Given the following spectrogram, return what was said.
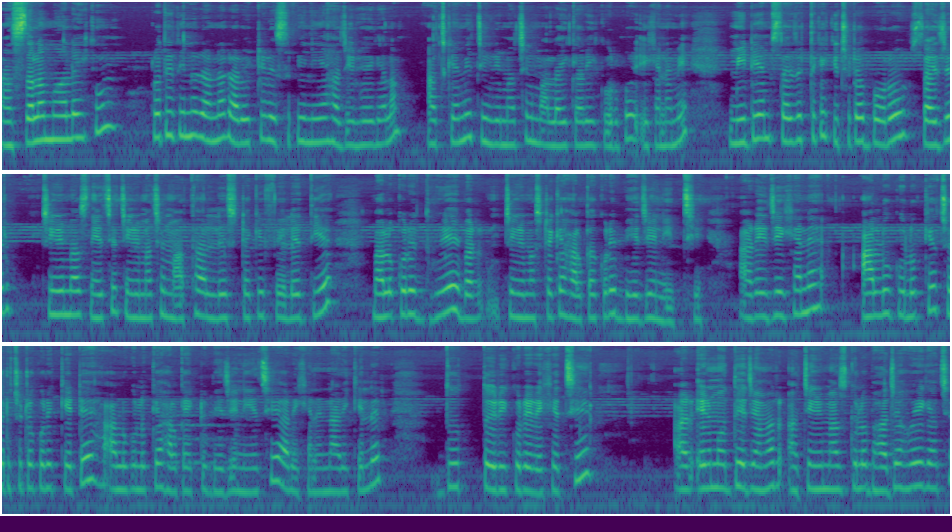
আসসালামু আলাইকুম। প্রতিদিনের রান্নার আরও একটি রেসিপি নিয়ে হাজির হয়ে গেলাম। আজকে আমি চিংড়ি মাছের মালাইকারি করব। এখানে আমি মিডিয়াম সাইজের থেকে কিছুটা বড় সাইজের চিংড়ি মাছ নিয়েছি। চিংড়ি মাছের মাথা আর লেজটাকে ফেলে দিয়ে ভালো করে ধুয়ে এবার চিংড়ি মাছটাকে হালকা করে ভেজে নিচ্ছি। আর এই যে এখানে আলুগুলোকে ছোট ছোট করে কেটে আলুগুলোকে হালকা একটু ভেজে নিয়েছি। আর এখানে নারিকেলের দুধ তৈরি করে রেখেছি। আর এর মধ্যে যে আমার চিংড়ি মাছগুলো ভাজা হয়ে গেছে,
